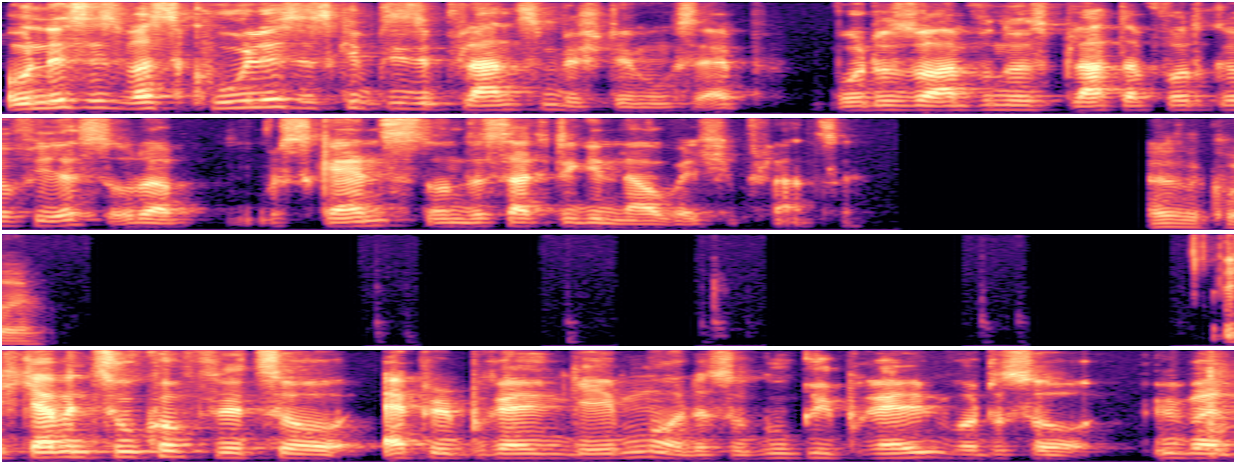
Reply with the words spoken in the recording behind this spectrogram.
Und es ist was Cooles. Es gibt diese Pflanzenbestimmungs-App, wo du so einfach nur das Blatt abfotografierst oder scannst und es sagt dir genau, welche Pflanze. Also cool. Ich glaube, in Zukunft wird es so Apple-Brillen geben oder so Google-Brillen, wo du so über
